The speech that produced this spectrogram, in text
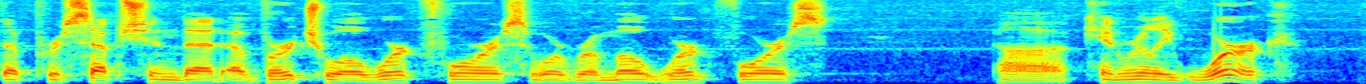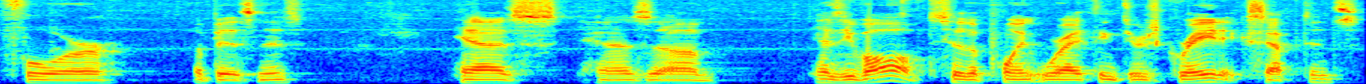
the perception that a virtual workforce or remote workforce uh, can really work for a business has has um, has evolved to the point where I think there's great acceptance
